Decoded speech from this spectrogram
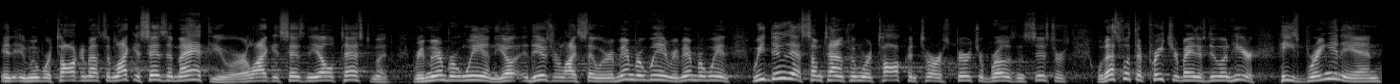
and, and when we're talking about something like it says in Matthew or like it says in the Old Testament. Remember when. The, uh, the Israelites say, we remember when, remember when. We do that sometimes when we're talking to our spiritual brothers and sisters. Well, that's what the preacher man is doing here. He's bringing in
